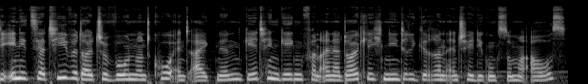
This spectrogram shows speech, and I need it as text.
Die Initiative Deutsche Wohnen und Co. enteignen geht hingegen von einer deutlich niedrigeren Entschädigungssumme aus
